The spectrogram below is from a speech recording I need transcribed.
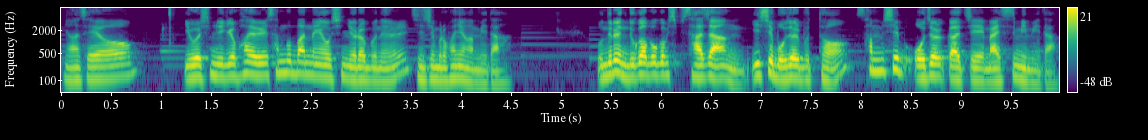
안녕하세요. 2월 16일 화요일 3분 만나에 오신 여러분을 진심으로 환영합니다. 오늘은 누가복음 14장 25절부터 35절까지의 말씀입니다.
